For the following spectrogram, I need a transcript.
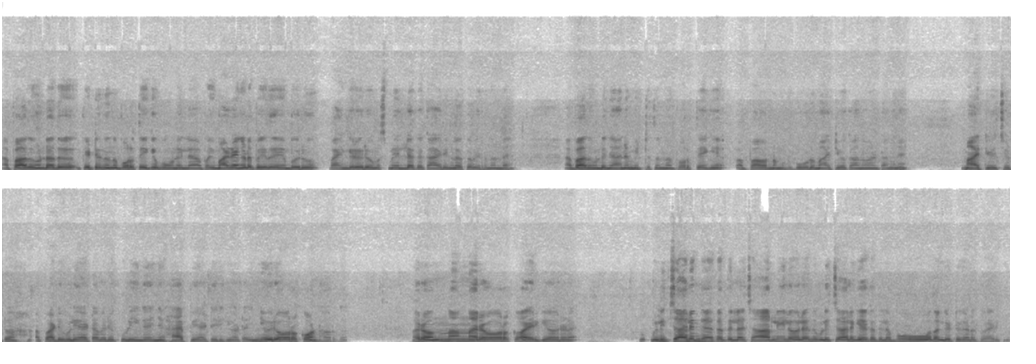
അപ്പോൾ അതുകൊണ്ട് അത് കെട്ടി നിന്ന് പുറത്തേക്ക് പോകണില്ല അപ്പോൾ ഈ മഴയും കൂടെ പെയ്ത് കഴിയുമ്പോൾ ഒരു ഭയങ്കര ഒരു സ്മെല്ലൊക്കെ കാര്യങ്ങളൊക്കെ വരുന്നുണ്ട്. അപ്പോൾ അതുകൊണ്ട് ഞാൻ മുറ്റത്തുനിന്ന് പുറത്തേക്ക് അപ്പോൾ അവർ നമുക്ക് കൂട് മാറ്റി വെക്കാമെന്ന് പറഞ്ഞിട്ട് അങ്ങനെ മാറ്റി വെച്ചു കേട്ടോ അപ്പോൾ അടിപൊളിയായിട്ട് അവർ കുളിയും കഴിഞ്ഞ് ഹാപ്പി ആയിട്ടിരിക്കും കേട്ടോ. ഇനി ഒരു ഉറക്കമുണ്ട് അവർക്ക്. ഒരൊന്നൊന്നര ഉറക്കമായിരിക്കും അവരുടെ. വിളിച്ചാലും കേൾക്കത്തില്ല. ചാർലി ലോലെന്ന് വിളിച്ചാലും കേൾക്കത്തില്ല. ബോധം കെട്ട് കിടക്കുമായിരിക്കും.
